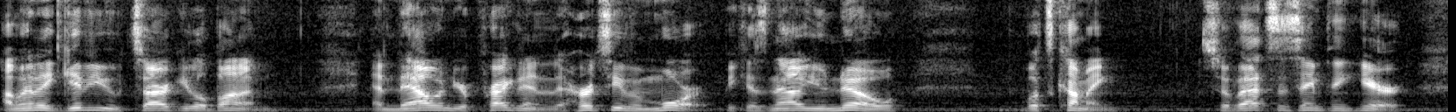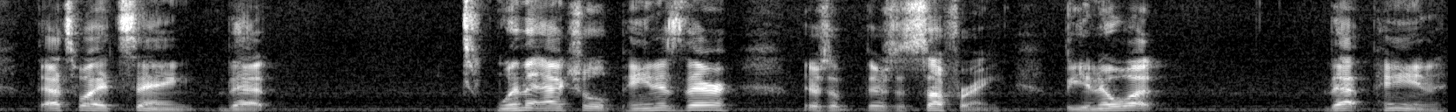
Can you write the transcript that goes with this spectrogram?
I'm going to give you tzar banim, and now when you're pregnant, it hurts even more because now you know what's coming. So that's the same thing here. That's why it's saying that when the actual pain is there, there's a there's a suffering. But you know what? That pain,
